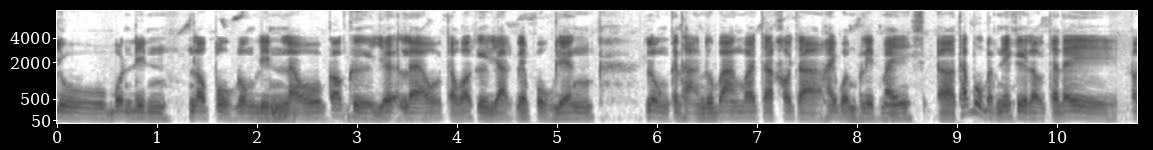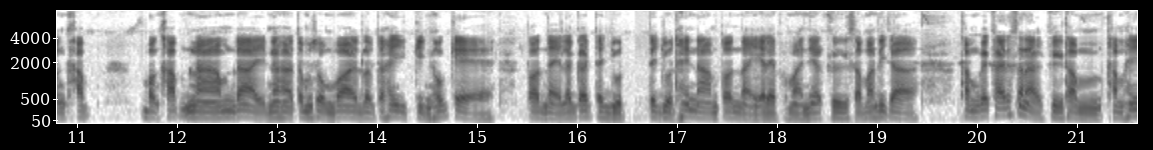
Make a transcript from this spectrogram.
อยู่บนดินเราปลูกลงดินแล้วก็คือเยอะแล้ว แต่ว่าคืออยากจะปลูกเลี้ยงลงกระถางดูบ้างว่าจะเขาจะให้ผลผลิตไหมถ้าปลูกแบบนี้คือเราจะได้บังคับบังคับน้ำได้นะฮะท่านผู้ชมว่าเราจะให้กิ่งเขาแก่ตอนไหนแล้วก็จะหยุดจะหยุดให้น้ำตอนไหนอะไรประมาณนี้คือสามารถที่จะ ทำคล้ายๆ ลักษณะคือทำทำให้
